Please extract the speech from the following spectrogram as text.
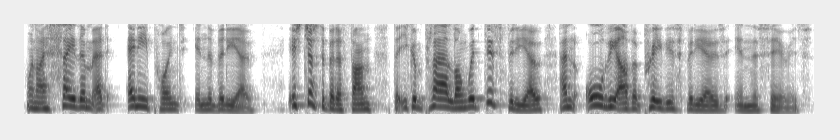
when I say them at any point in the video. It's just a bit of fun that you can play along with this video and all the other previous videos in the series.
